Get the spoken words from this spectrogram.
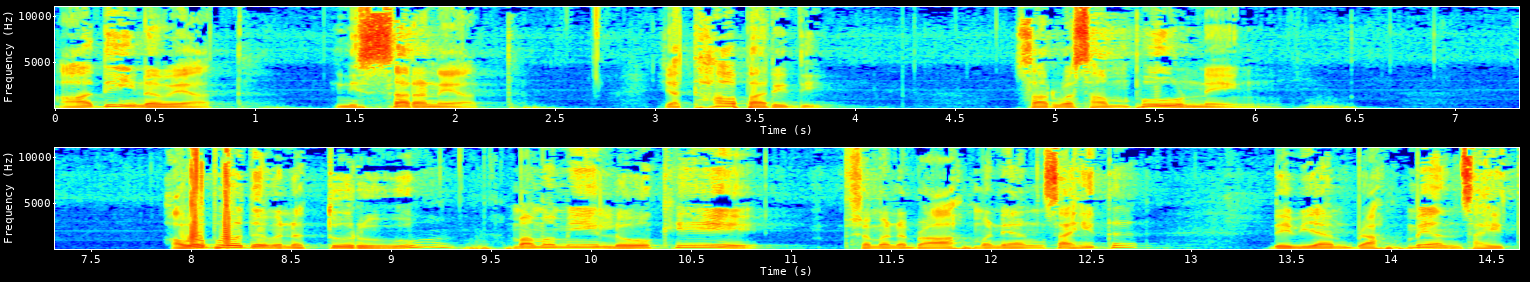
ආදීනවයත් නිස්සරණයත් යථාපරිදි ਸਰව සම්පූර්ණයෙන් අවබෝධ වන තුරු මම මේ ලෝකේ ශ්‍රමණ බ්‍රාහමණයන් සහිත දෙවියන් බ්‍රහ්මයන් සහිත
